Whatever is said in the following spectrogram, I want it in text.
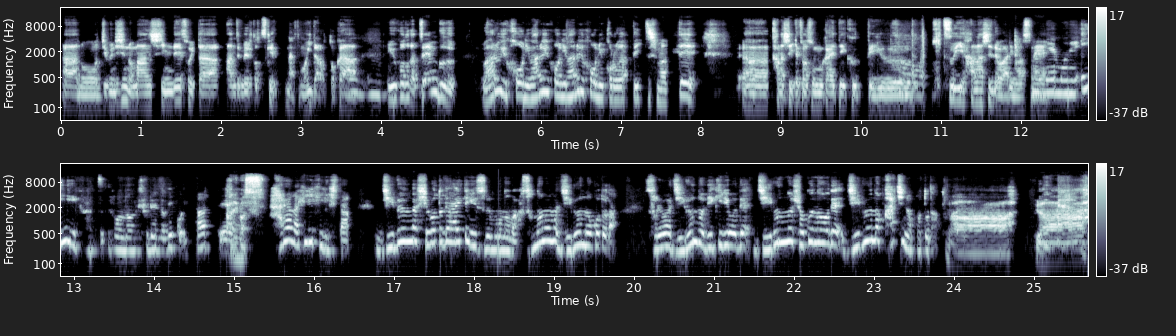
あの、自分自身の慢心でそういった安全ベルトつけなくてもいいだろうとか、うんうんいうことが全部悪い方に悪い方に悪い方に転がっていってしまって、悲しい結末を迎えていくっていうきつい話ではありますね。ね、もうね、いい発このフレーズが結構いっぱいあって、あります。腹がヒリヒリした。自分が仕事で相手にするものはそのまま自分のことだ。それは自分の力量で、自分の職能で、自分の価値のことだ。ああ、いやー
